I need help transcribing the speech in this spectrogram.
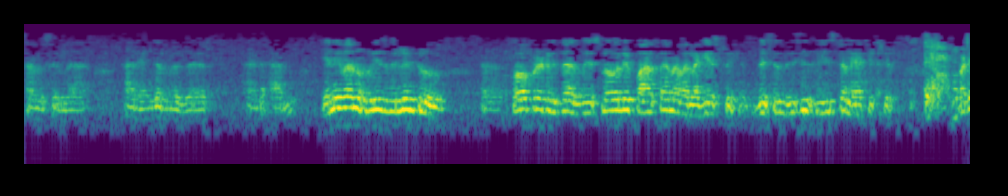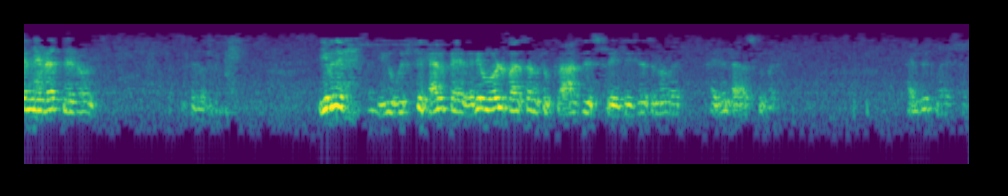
sons-in-law, our younger brother, and um, anyone who is willing to uh, cooperate with us, we slowly pass on our luggage to him. This is this is Eastern attitude. But in the West, they don't. Even if you wish to help a very old person to cross the street, he says, no, I didn't ask you, I'll myself.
